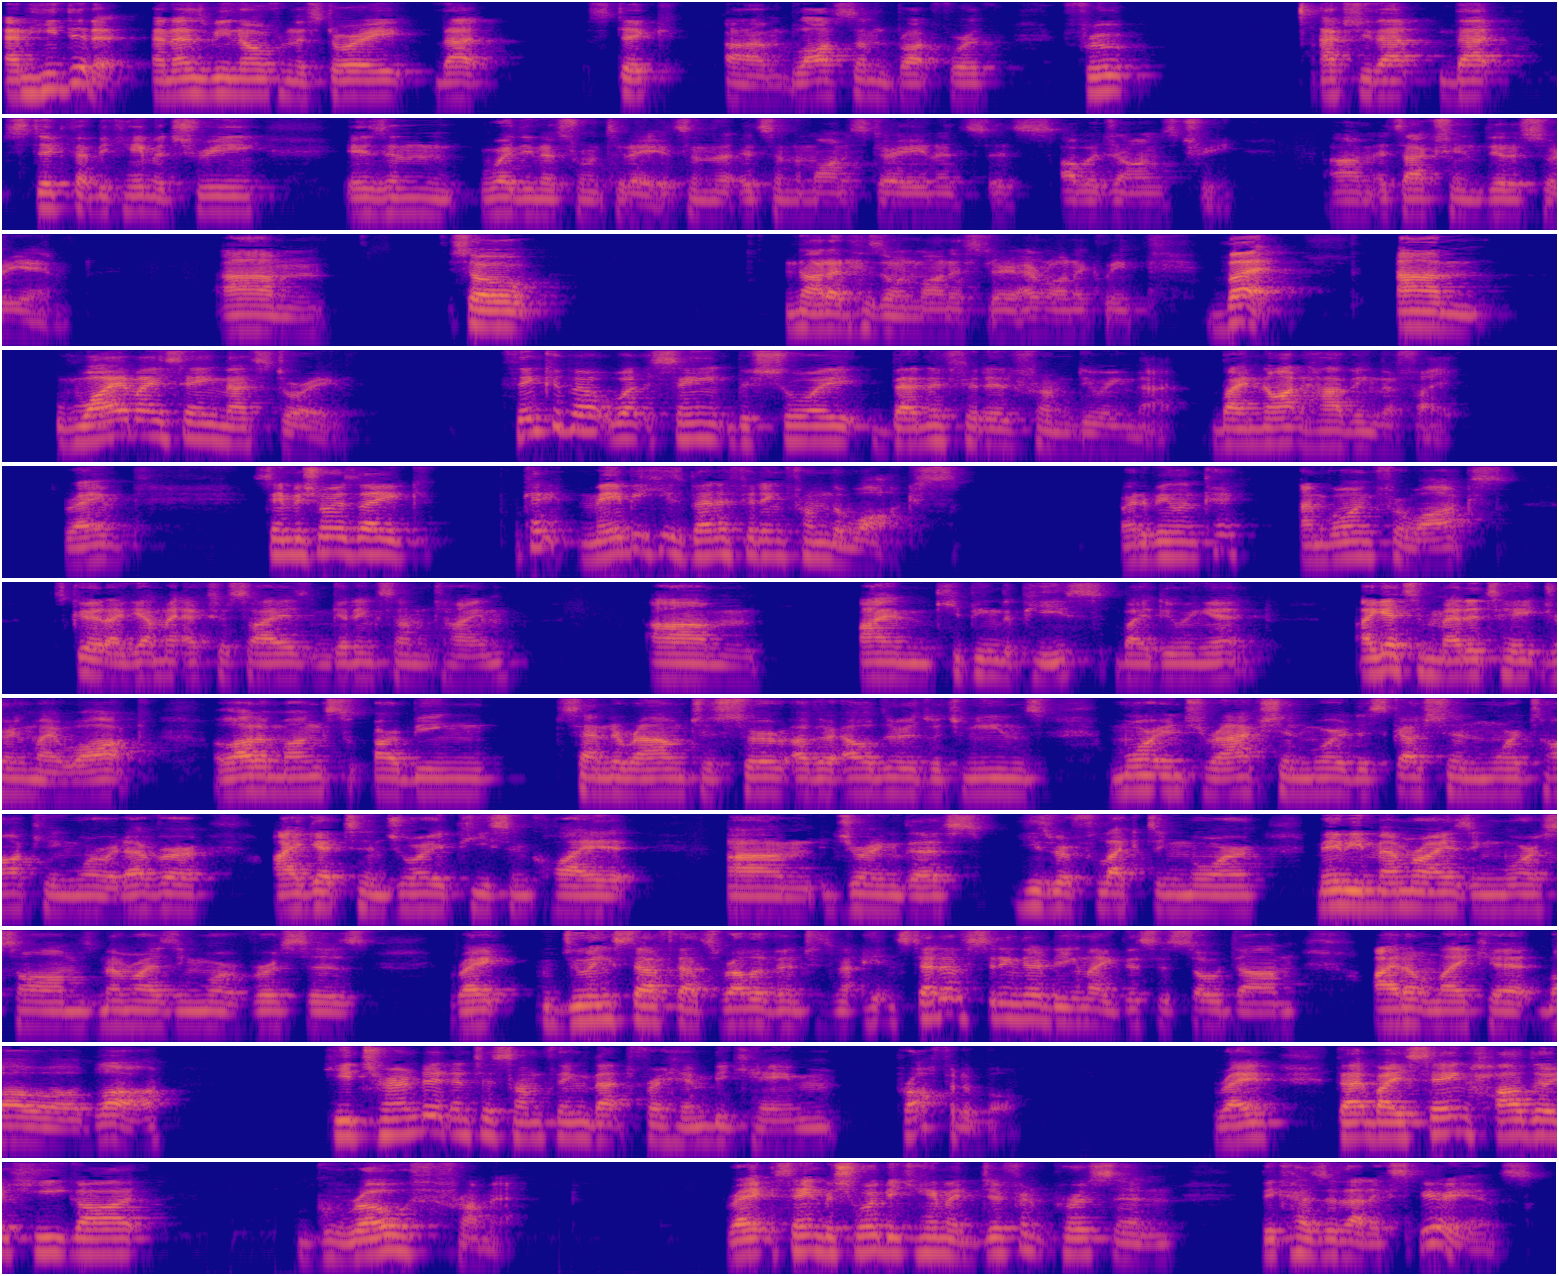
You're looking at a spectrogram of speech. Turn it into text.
And he did it. And as we know from the story, that stick um, blossomed, brought forth fruit. Actually, that that stick that became a tree is in Wadi Natrun today. It's in the it's in the monastery, and it's it's Abba John's tree. Um, it's actually in Dir Um, so not at his own monastery, ironically. But um, why am I saying that story? think about what Saint Bishoy benefited from doing that by not having the fight, right? Saint Bishoy is like, okay, maybe he's benefiting from the walks, right? Of being like, okay, I'm going for walks. It's good. I get my exercise. I'm getting some time. Um, I'm keeping the peace by doing it. I get to meditate during my walk. A lot of monks are being sent around to serve other elders, which means more interaction, more discussion, more talking, more whatever. I get to enjoy peace and quiet um, during this. He's reflecting more, maybe memorizing more psalms, memorizing more verses, right? Doing stuff that's relevant. Instead of sitting there being like, "This is so dumb," I don't like it, blah blah blah. he turned it into something that for him became profitable, right? That by saying Hadr, he got growth from it, right? Saint Bishoy became a different person because of that experience.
